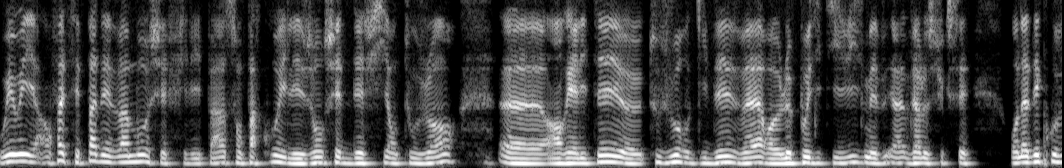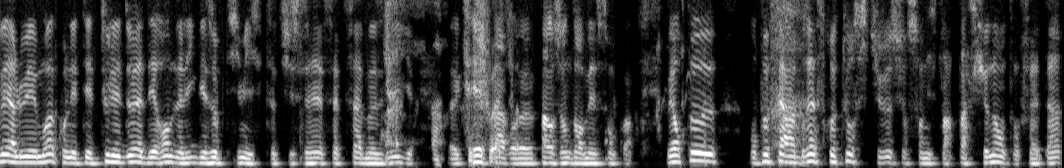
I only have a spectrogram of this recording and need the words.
Oui, oui. En fait, c'est pas des 20 mots chez Philippe. Hein. Son parcours, il est jonché de défis en tout genre. Euh, en réalité, toujours guidé vers le positivisme et vers le succès on a découvert, lui et moi, qu'on était tous les deux adhérents de la Ligue des optimistes. Tu sais, cette fameuse ligue ah, euh, créée par, euh, par, Jean Dormesson, quoi. Mais on peut, on peut faire un bref retour, si tu veux, sur son histoire passionnante, en fait. Hein.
